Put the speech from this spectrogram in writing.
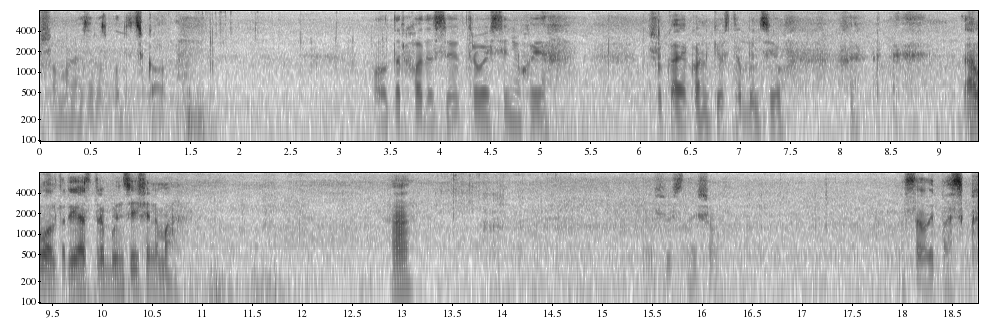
що в мене зараз буде цікаво. Волтер ходить собі в нюхає. Шукає коників стрибунців. А Волтер, я стрибунці ще нема. А? Я щось знайшов. Веселий песик.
